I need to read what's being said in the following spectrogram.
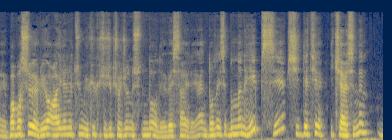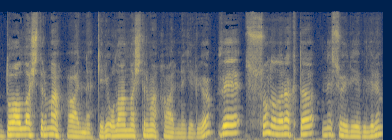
E, babası ölüyor. Ailenin tüm yükü küçücük çocuğun üstünde oluyor vesaire. Yani dolayısıyla bunların hepsi şiddeti içerisinden doğallaştırma haline geliyor. Olağanlaştırma haline geliyor. Ve son olarak da ne söyleyebilirim?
